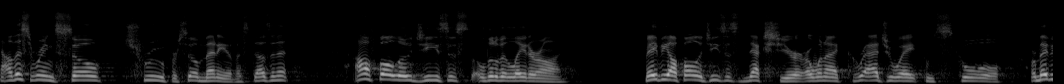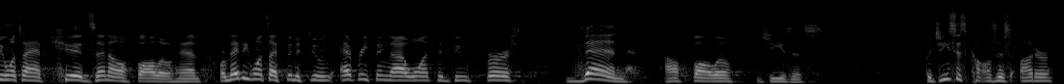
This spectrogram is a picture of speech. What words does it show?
Now, this rings so true for so many of us, doesn't it? I'll follow Jesus a little bit later on. Maybe I'll follow Jesus next year or when I graduate from school or maybe once I have kids, then I'll follow him. Or maybe once I finish doing everything that I want to do first, then I'll follow Jesus. But Jesus calls this utter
